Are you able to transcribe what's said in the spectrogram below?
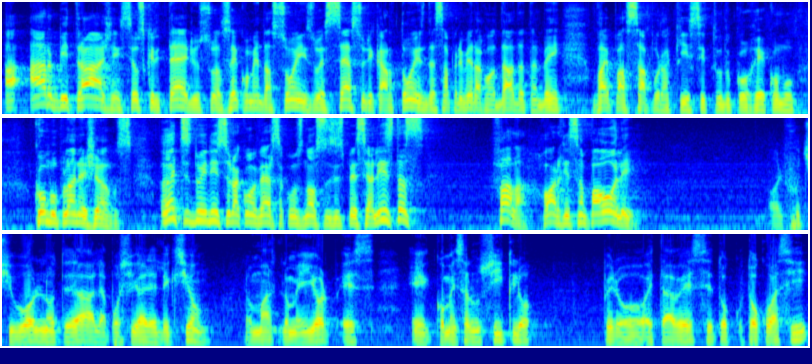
A arbitragem, seus critérios, suas recomendações, o excesso de cartões dessa primeira rodada também vai passar por aqui se tudo correr como, como planejamos. Antes do início da conversa com os nossos especialistas, fala, Jorge Sampaoli. O futebol não te dá a possibilidade de eleição. Lo, más, lo mejor es eh, comenzar un ciclo, pero esta vez se to tocó así.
